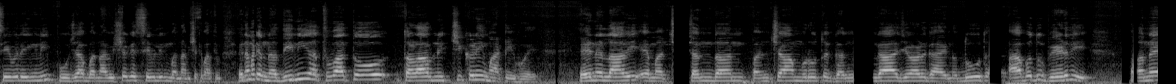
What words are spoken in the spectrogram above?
શિવલિંગની પૂજા બનાવી શકે, શિવલિંગ બનાવી શકે પાર્થિવ એના માટે નદીની અથવા તો તળાવની ચીકણી માટી હોય. એને લાવી એમાં ચંદન, પંચામૃત ગંગાજળ ગાયનું દૂધ, આ બધું ભેળવી અને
